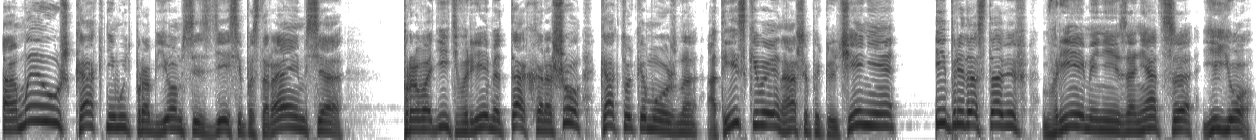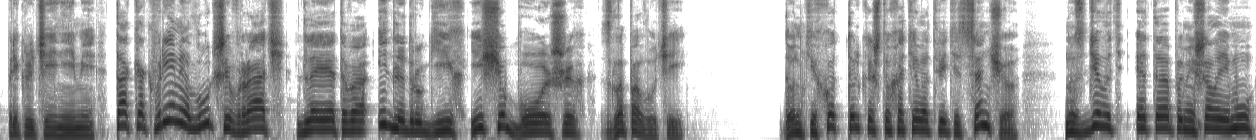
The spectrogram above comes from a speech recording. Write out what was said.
а мы уж как-нибудь пробьемся здесь и постараемся проводить время так хорошо, как только можно, отыскивая наши приключения и предоставив времени заняться ее приключениями, так как время лучший врач для этого и для других еще больших злополучий. Дон Кихот только что хотел ответить Санчо, но сделать это помешало ему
